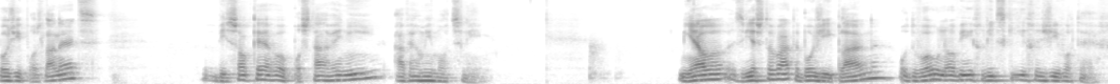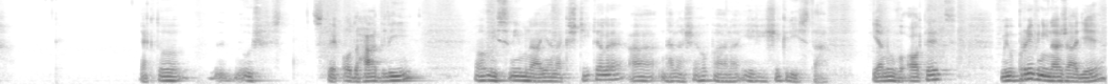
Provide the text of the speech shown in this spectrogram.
Boží poslanec, vysokého postavení a velmi mocný měl zvěstovat boží plán o dvou nových lidských životech. Jak to už jste odhadli, no, myslím na Jana Kštítele a na našeho pána Ježíše Krista. Janův otec byl první na řadě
